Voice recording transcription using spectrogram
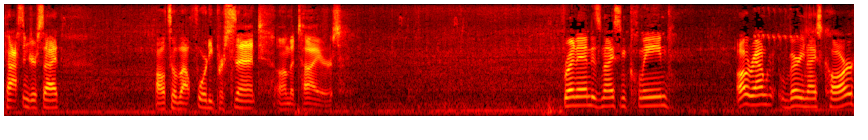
passenger side. Also about 40% on the tires. Front end is nice and clean. All around, very nice car.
